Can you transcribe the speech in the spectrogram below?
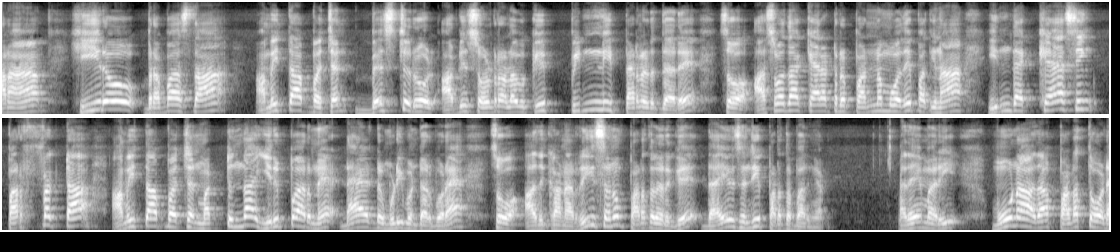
ஆனால் ஹீரோ பிரபாஸ் தான் அமிதாப் பச்சன் பெஸ்ட் ரோல் அப்படின்னு சொல்கிற அளவுக்கு பின்னி பெறல் எடுத்தார் ஸோ அஸ்வதா கேரக்டர் பண்ணும்போதே பார்த்தீங்கன்னா இந்த கேசிங் பர்ஃபெக்டாக அமிதாப் பச்சன் மட்டும்தான் இருப்பார்னு டைரக்டர் முடிவு பண்ணிட்டார் போகிறேன் ஸோ அதுக்கான ரீசனும் படத்தில் இருக்குது தயவு செஞ்சு படத்தை பாருங்கள் அதே மாதிரி மூணாவதாக படத்தோட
